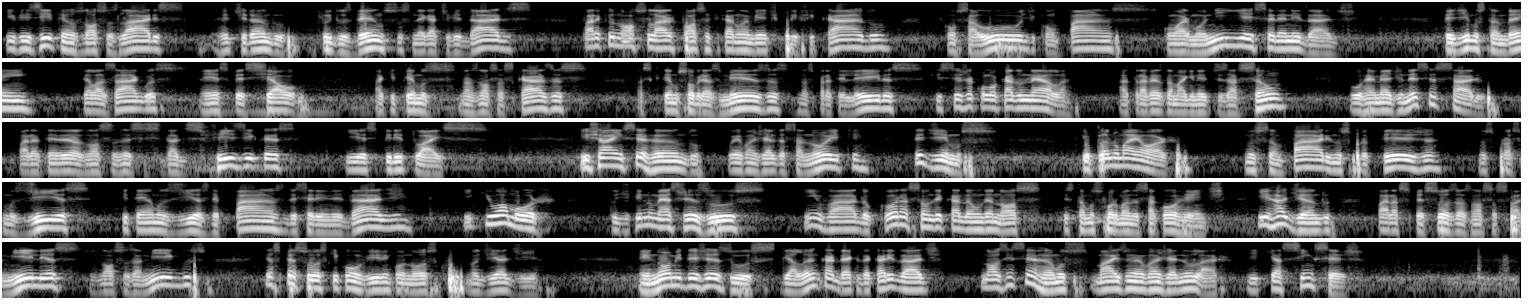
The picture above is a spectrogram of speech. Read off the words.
que visitem os nossos lares, retirando fluidos densos, negatividades, para que o nosso lar possa ficar um ambiente purificado, com saúde, com paz, com harmonia e serenidade. Pedimos também pelas águas, em especial a que temos nas nossas casas, as que temos sobre as mesas, nas prateleiras, que seja colocado nela, através da magnetização, o remédio necessário para atender às nossas necessidades físicas e espirituais. E já encerrando o evangelho dessa noite, pedimos que o plano maior nos ampare, nos proteja nos próximos dias, que tenhamos dias de paz, de serenidade e que o amor do Divino Mestre Jesus invada o coração de cada um de nós que estamos formando essa corrente, irradiando para as pessoas das nossas famílias, os nossos amigos e as pessoas que convivem conosco no dia a dia. Em nome de Jesus, de Allan Kardec da Caridade, nós encerramos mais um Evangelho no Lar e que assim seja.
